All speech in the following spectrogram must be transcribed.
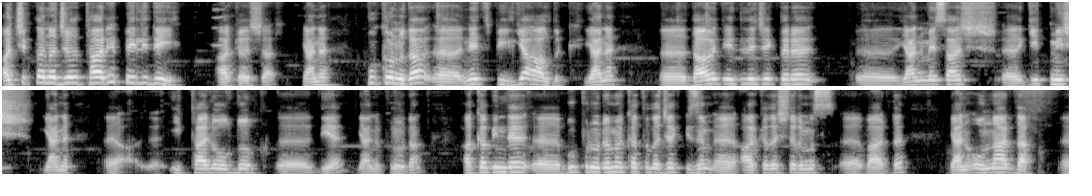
açıklanacağı tarih belli değil arkadaşlar. Yani bu konuda e, net bilgi aldık. Yani e, davet edileceklere e, yani mesaj e, gitmiş yani e, iptal oldu e, diye yani program. Akabinde e, bu programa katılacak bizim e, arkadaşlarımız e, vardı. Yani onlar da e,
